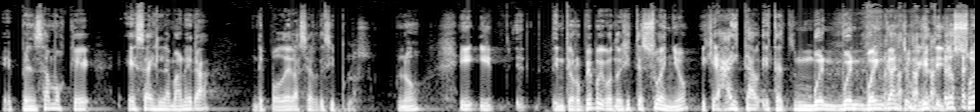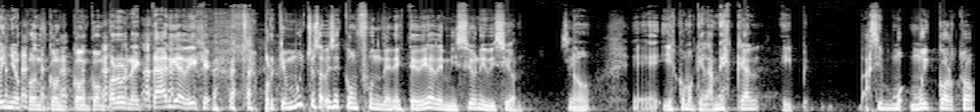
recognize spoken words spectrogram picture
eh, pensamos que esa es la manera de poder hacer discípulos. ¿No? Y, y, eh, te interrumpí porque cuando dijiste sueño, dije, ahí está, este es un buen, buen, buen gancho. Porque dijiste, yo sueño con, con- con comprar una hectárea. Dije, porque muchos a veces confunden esta idea de misión y visión. ¿no? Eh, y es como que la mezclan, y así mu- muy corto,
